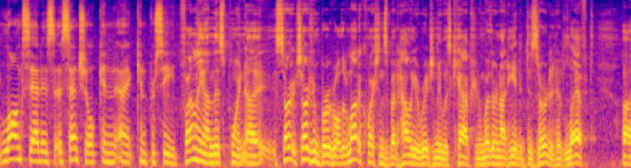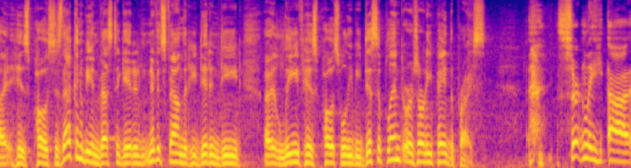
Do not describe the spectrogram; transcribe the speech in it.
long said is essential, can uh, can proceed. Finally, on this point, uh, Sar- Sergeant Bergdahl, there are a lot of questions about how he originally was captured and whether or not he had deserted, had left. Uh, his post. Is that going to be investigated? And if it's found that he did indeed uh, leave his post, will he be disciplined or has already paid the price? Certainly uh,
